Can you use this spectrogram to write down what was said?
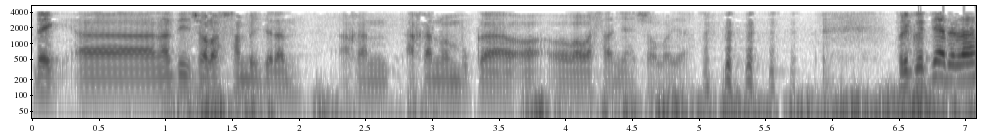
Baik, uh, nanti insya Allah sambil jalan akan akan membuka wawasannya insya Allah ya. Berikutnya adalah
